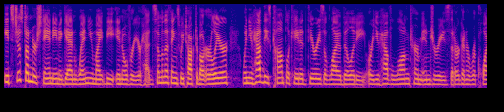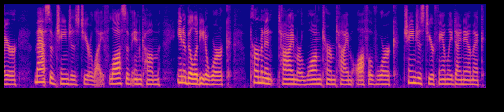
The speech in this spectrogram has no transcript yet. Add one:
it's just understanding again when you might be in over your head. Some of the things we talked about earlier, when you have these complicated theories of liability or you have long term injuries that are going to require massive changes to your life, loss of income, inability to work, permanent time or long term time off of work, changes to your family dynamic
